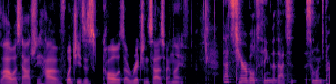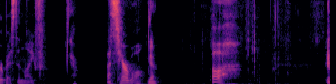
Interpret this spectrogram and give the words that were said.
allow us to actually have what Jesus calls a rich and satisfying life. That's terrible to think that that's someone's purpose in life. Yeah. That's terrible. Yeah. Oh,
